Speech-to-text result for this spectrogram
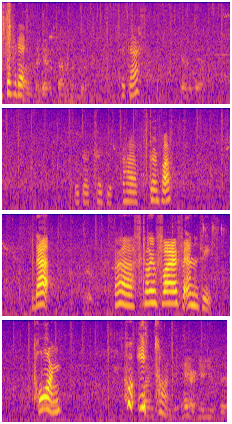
Stop for that. The gas? Yeah, the gas. With that. I have uh, 25. That. Yeah. I have 25 entities. Torn. Who eats torn? Here, here, use this.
